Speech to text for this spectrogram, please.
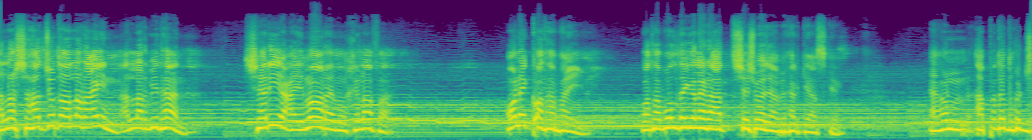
আল্লাহর সাহায্য তো আল্লাহর আইন, আল্লাহর বিধান সেরি আইমার এবং খেলাফা। অনেক কথা ভাই, কথা বলতে গেলে রাত শেষ হয়ে যাবে আর কি আজকে। এখন আপনাদের ধৈর্য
